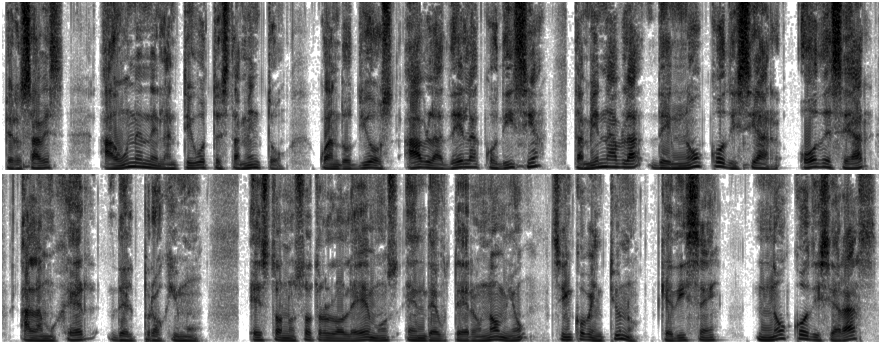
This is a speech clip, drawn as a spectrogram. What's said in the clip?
Pero sabes, aún en el Antiguo Testamento, cuando Dios habla de la codicia, también habla de no codiciar o desear a la mujer del prójimo. Esto nosotros lo leemos en Deuteronomio 5:21, que dice, no codiciarás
